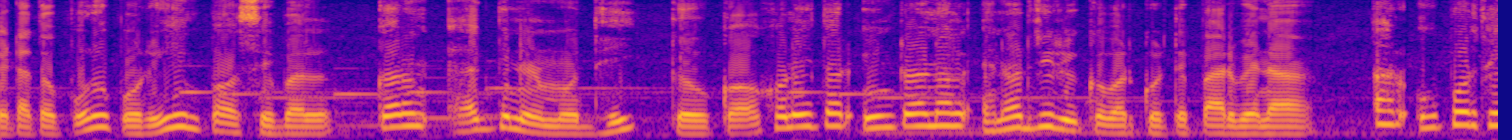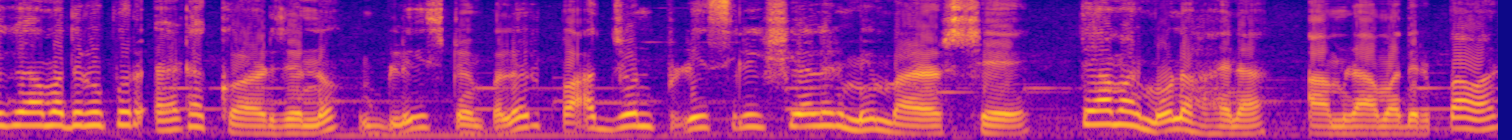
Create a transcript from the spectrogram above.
এটা তো পুরোপুরি ইম্পসিবল কারণ একদিনের মধ্যেই কেউ কখনোই তার ইন্টারনাল এনার্জি রিকভার করতে পারবে না। আর উপর থেকে আমাদের উপর অ্যাটাক করার জন্য ব্লিজ টেম্পলের পাঁচজন প্রিসিলিশিয়ালের মেম্বার আসছে। তো আমার মনে হয় না, আমরা আমাদের পাওয়ার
